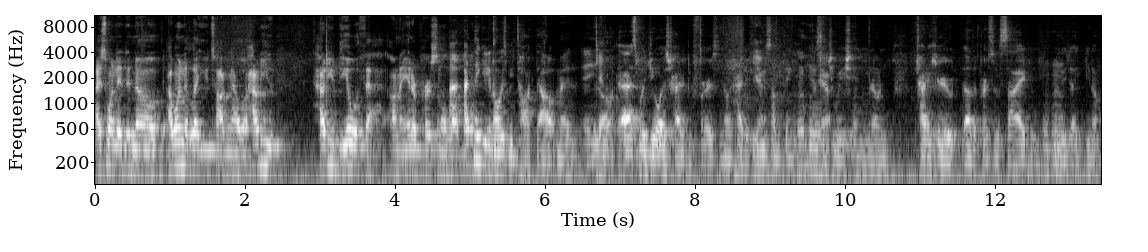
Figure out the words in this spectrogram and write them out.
I just wanted to know. I wanted to let you talk now, though. How do you? How do you deal with that on an interpersonal level? I, I think it can always be talked out, man. And, you know, that's what you always try to do first. You know, try to view Yeah. something in Mhm. a situation. You know, and try to hear the other person's side and Mhm. really like you know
